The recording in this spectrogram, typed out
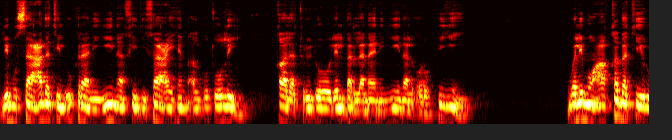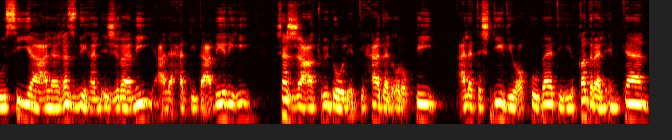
لمساعدة الأوكرانيين في دفاعهم البطولي قال ترودو للبرلمانيين الأوروبيين. ولمعاقبة روسيا على غزوها الإجرامي على حد تعبيره شجع ترودو الاتحاد الأوروبي على تشديد عقوباته قدر الإمكان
